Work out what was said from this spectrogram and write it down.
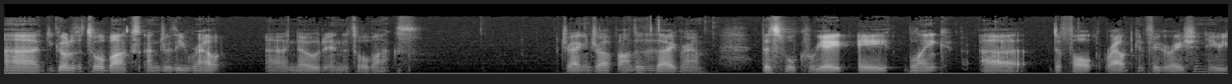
Uh, you go to the toolbox under the route uh, node in the toolbox, drag and drop onto the diagram. This will create a blank uh, default route configuration. Here,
